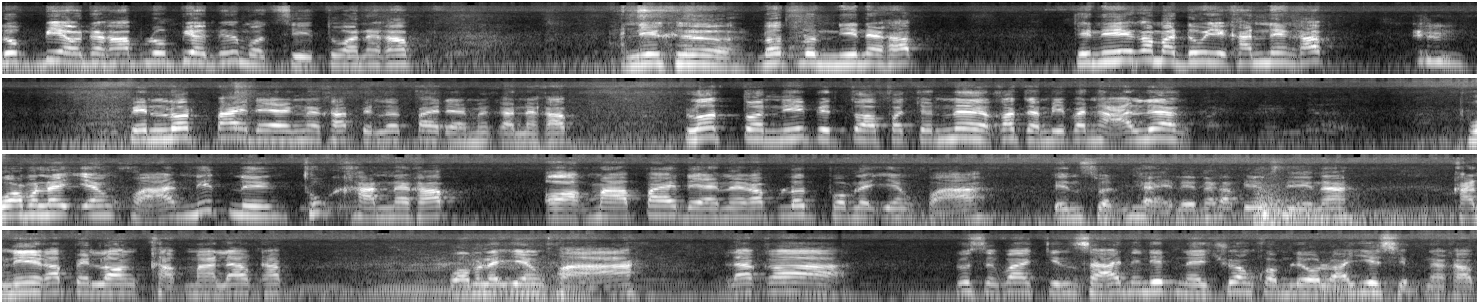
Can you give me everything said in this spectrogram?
ลูกเบี้ยวนะครับ ลูกเบี้ยวมีทั้งหมด 4 ตัวนะครับ อันนี้คือรถรุ่นนี้นะครับ ทีนี้ก็มาดูอีกคันหนึ่งครับ เป็นรถป้ายแดงนะครับ เป็นรถป้ายแดงเหมือนกันนะครับ รถตัวนี้เป็นตัว f o r t u n e r ก็จะมีปัญหาเรื่องพวงมาลัยเอียงขวานิดนึงทุกคันนะครับ ออกมาป้ายแดงนะครับ รถพวงมาลัยเอียงขวาเป็นส่วนใหญ่เลยนะครับ FC นะคันนี้ครับเป็นลองขับมาแล้วครับพวงมาลัยเอียงขวา แล้วก็รู้สึกว่ากินซ้ายนิดๆในช่วงความเร็ว 120 นะครับ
